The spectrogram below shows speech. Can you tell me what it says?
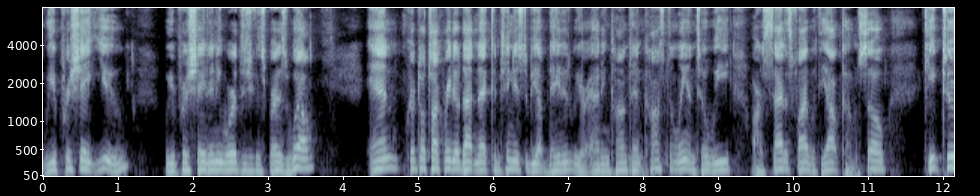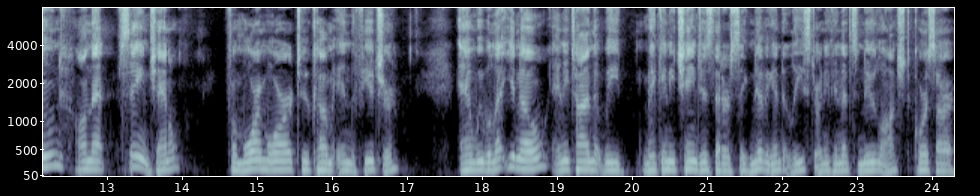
We appreciate you. We appreciate any word that you can spread as well. And CryptoTalkRadio.net continues to be updated. We are adding content constantly until we are satisfied with the outcome. So keep tuned on that same channel for more and more to come in the future. And we will let you know anytime that we make any changes that are significant, at least, or anything that's new launched. Of course, our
